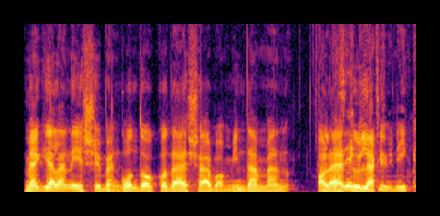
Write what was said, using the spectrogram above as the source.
megjelenésében, gondolkodásában, mindenben a hát lehető leg... kitűnik.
